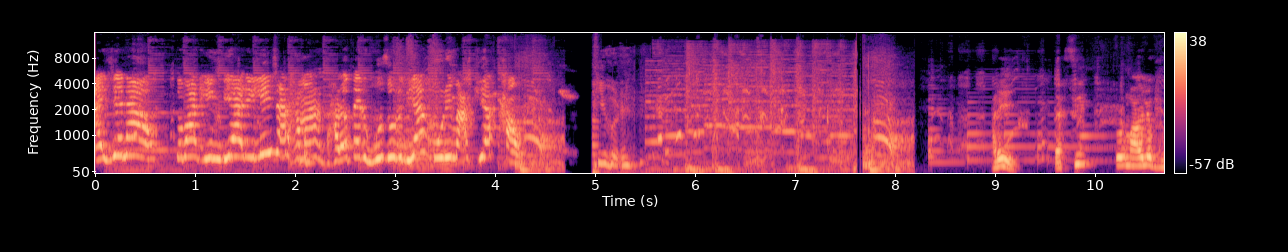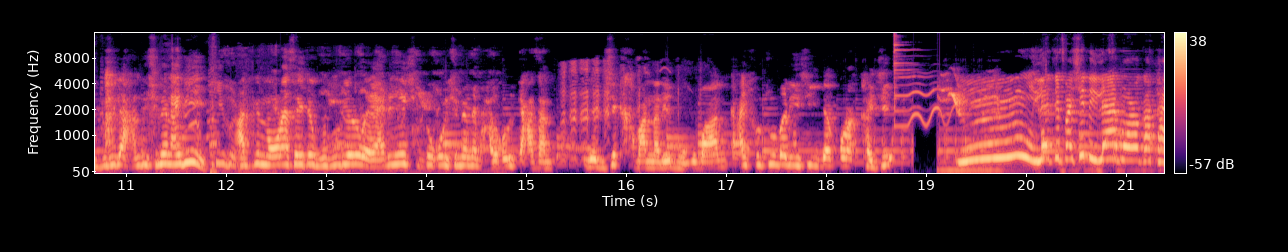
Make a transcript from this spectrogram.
আই যে নাও তোমার ইন্ডিয়ার ইলিশ আর আমার ভারতের গুজুর দিয়া মুড়ি মাখিয়া খাও। আরে দেখছি তোর মা হইলে গুজুরিটা আনদিস না নাই রে আজকে নড়া সাইডে গুজুরি আর এড়িয়ে সিদ্ধ করিস না ভালো করে চা জান এটা দিছে খাবার না রে ভগবান কাই শ্বশুর বাড়ি এসে ইটা করা খাইছে। ইলাতে পাশে দিলাই বড় কথা।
